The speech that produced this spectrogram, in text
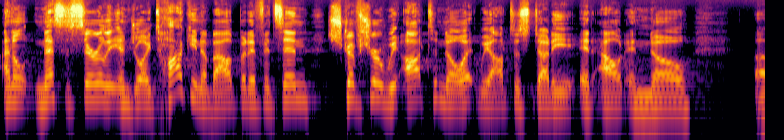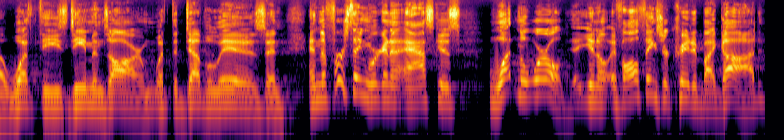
I don't necessarily enjoy talking about, but if it's in scripture, we ought to know it. We ought to study it out and know uh, what these demons are and what the devil is. And, and the first thing we're going to ask is, what in the world? You know, if all things are created by God,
